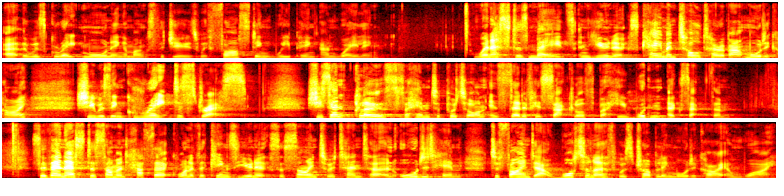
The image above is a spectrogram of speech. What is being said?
uh, there was great mourning amongst the Jews, with fasting, weeping, and wailing. When Esther's maids and eunuchs came and told her about Mordecai, she was in great distress. She sent clothes for him to put on instead of his sackcloth, but he wouldn't accept them. So then Esther summoned Hathach, one of the king's eunuchs assigned to attend her, and ordered him to find out what on earth was troubling Mordecai and why.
